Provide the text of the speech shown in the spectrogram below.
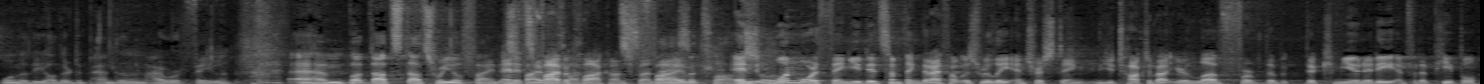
one or the other, depending on how we're feeling. Um, but that's, that's where you'll find us. And it's 5, 5 o'clock. o'clock, on it's Sundays. 5 o'clock. And so. one more thing. You did something that I thought was really interesting. You talked about your love for the, the community and for the people.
